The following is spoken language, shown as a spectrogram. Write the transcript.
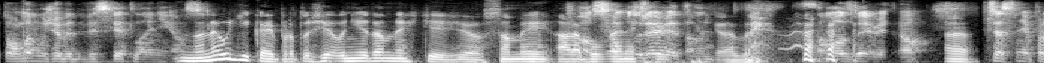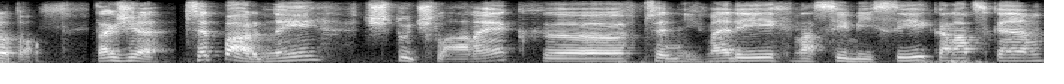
tohle může být vysvětlení. Asi. No neutíkají, protože oni je tam nechtějí, že jo? Sami arabové no, samozřejmě, nechtějí. Tam, samozřejmě, no. Přesně proto. Takže před pár dny čtu článek eh, v předních médiích na CBC kanadském,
